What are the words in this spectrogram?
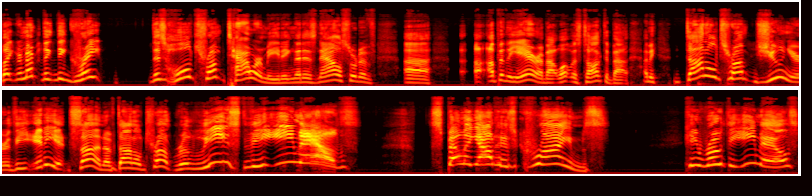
Like, remember the, the great, this whole Trump Tower meeting that is now sort of uh, Uh, up in the air about what was talked about. I mean, Donald Trump Jr., the idiot son of Donald Trump, released the emails spelling out his crimes. He wrote the emails,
